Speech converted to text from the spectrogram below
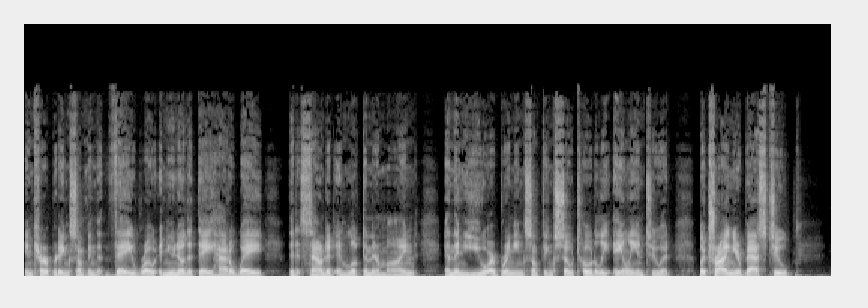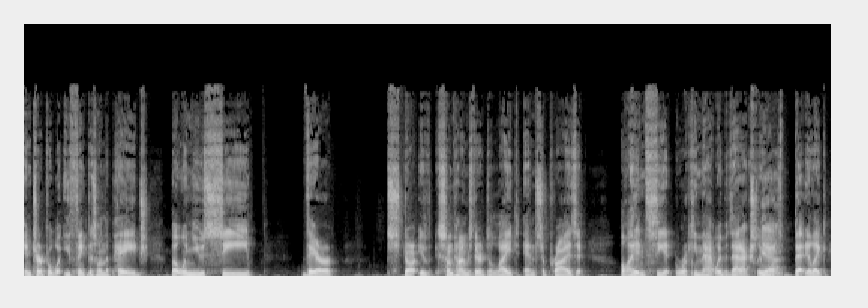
interpreting something that they wrote, and you know that they had a way that it sounded and looked in their mind, and then you are bringing something so totally alien to it, but trying your best to interpret what you think is on the page. But when you see their start, sometimes their delight and surprise at, oh, I didn't see it working that way, but that actually Yeah. works better. Like,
